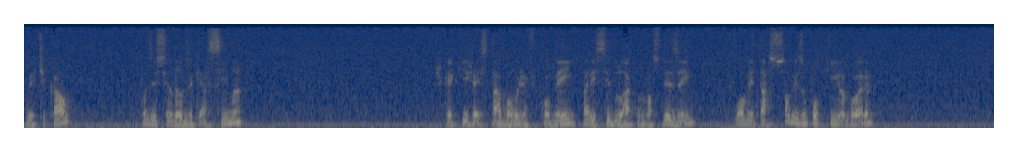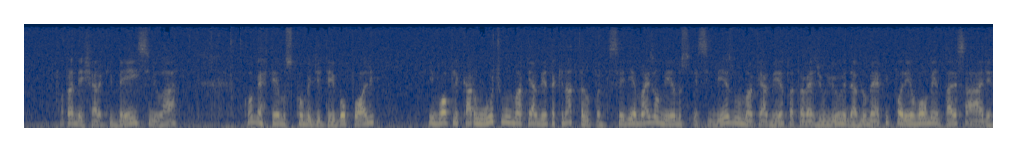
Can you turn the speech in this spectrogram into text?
vertical. Posicionamos aqui acima. Acho que aqui já está bom, já ficou bem parecido lá com o nosso desenho. Vou aumentar só mais um pouquinho agora. Só para deixar aqui bem similar. Convertemos como editable poly. E vou aplicar um último mapeamento aqui na tampa, que seria mais ou menos esse mesmo mapeamento através de um UV Map, porém eu vou aumentar essa área.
